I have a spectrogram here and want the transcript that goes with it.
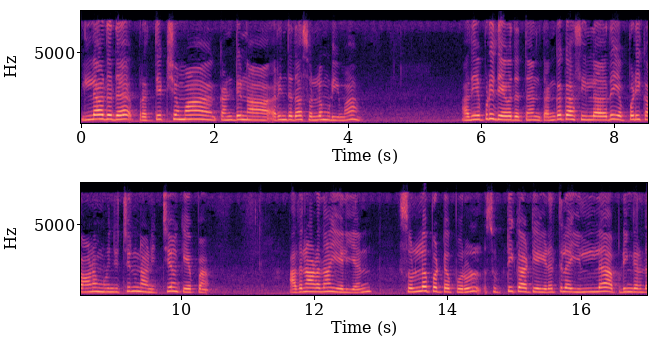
இல்லாததை பிரத்யக்ஷமாக கண்டு நான் அறிந்ததாக சொல்ல முடியுமா? அது எப்படி தேவதத்தன்? தங்க காசு இல்லாத எப்படி காண முடிஞ்சிச்சுன்னு நான் நிச்சயம் கேட்பேன். அதனால தான் ஏலியன் சொல்லப்பட்ட பொருள் சுட்டி காட்டிய இடத்துல இல்லை அப்படிங்கிறத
